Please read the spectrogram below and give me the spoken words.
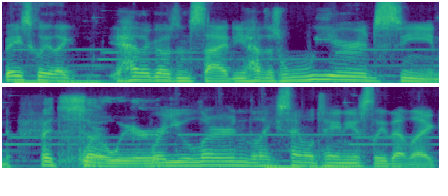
basically like heather goes inside and you have this weird scene it's so where, weird. where you learn like simultaneously that like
